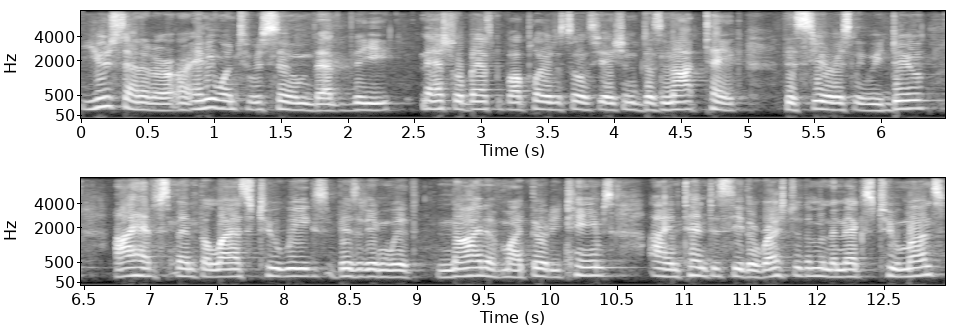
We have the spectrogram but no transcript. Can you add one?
you, Senator, or anyone to assume that the National Basketball Players Association does not take this seriously. We do. I have spent the last two weeks visiting with nine of my 30 teams. I intend to see the rest of them in the next two months.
